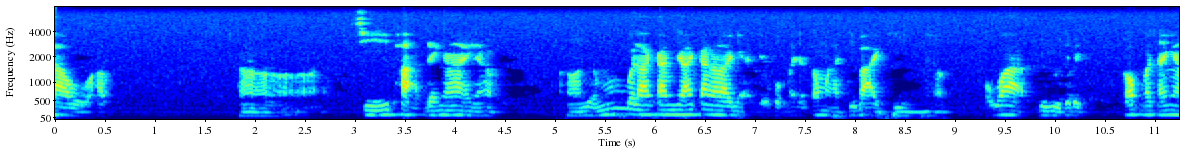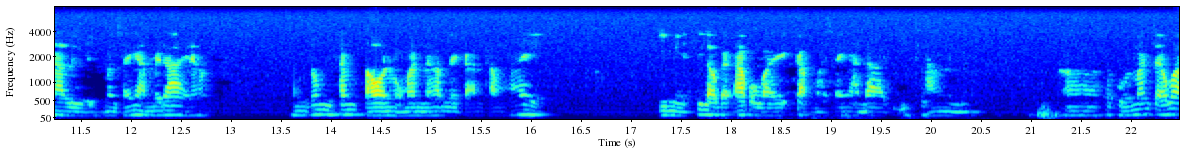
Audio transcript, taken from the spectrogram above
เราครับชี้ผ่านได้ง่ายนะครับเดี๋ยวเวลาการย้ายการอะไรเนี่ยเดี๋ยวผมอาจจะต้องมาอธิบายอีกทีนะครับ เพราะว่าอยู่ๆจะไปก๊อปมาใช้งานเลย มันใช้งานไม่ได้นะครับ มันต้องมีขั้นตอนของมันนะครับ ในการทำให้อีเมจที่เราแบ็กอัพเอาไว้กลับมาใช้งานได้อีกครั้งหนึ่ง แต่ผมไม่มั่นใจว่า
